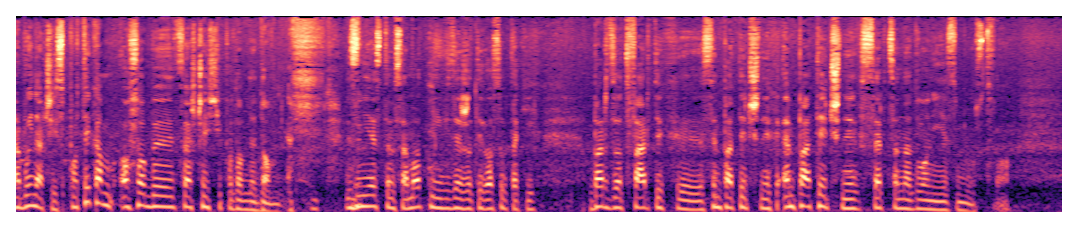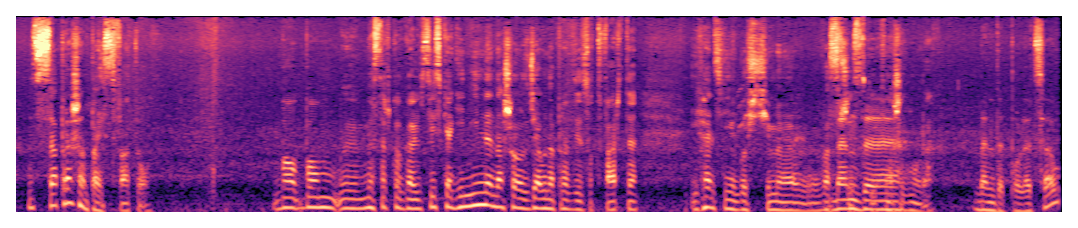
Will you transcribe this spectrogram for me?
Albo inaczej, spotykam osoby coraz częściej podobne do mnie. Więc nie jestem samotny i widzę, że tych osób takich bardzo otwartych, y, sympatycznych, empatycznych, z serca na dłoni jest mnóstwo. Więc zapraszam Państwa tu. Bo, bo y, miasteczko galicyjskie, jak i inne nasze oddziały naprawdę jest otwarte i chętnie gościmy Was Będę- wszystkich w naszych murach. Będę polecał.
